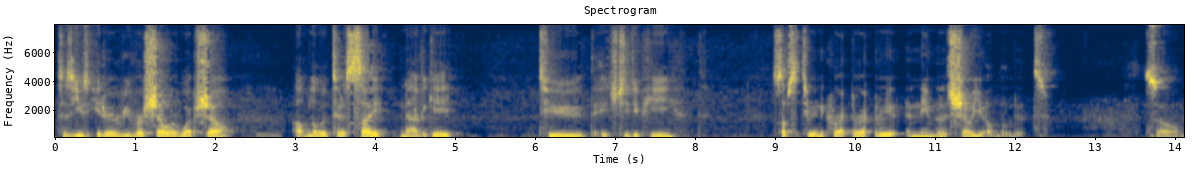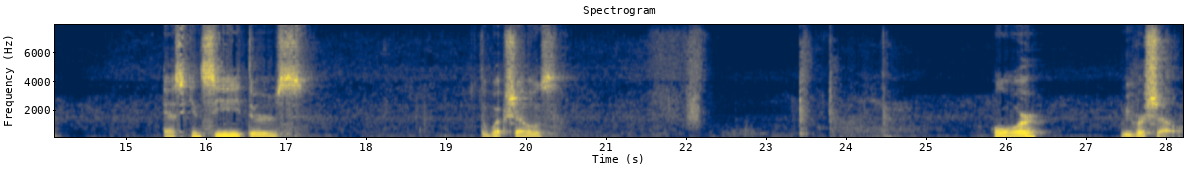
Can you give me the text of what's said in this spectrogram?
It says use either a reverse shell or web shell. Upload it to the site. Navigate to the HTTP. Substitute in the correct directory and name the shell you uploaded. So as you can see, there's the web shells. Or reverse shell.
